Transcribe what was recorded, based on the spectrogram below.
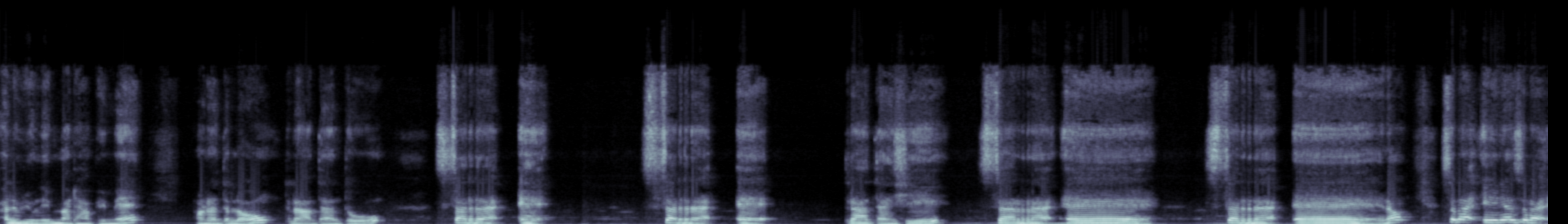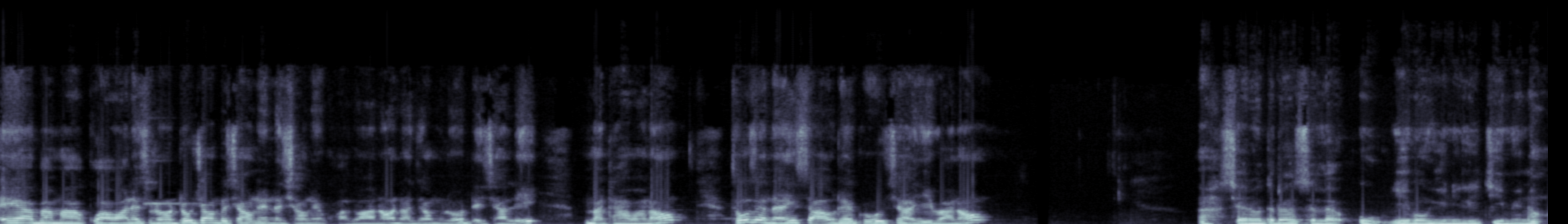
အဲ့လိုမျိုးလေးမှတ်ထားပေးမယ် နောက်တစ်လုံးတရတန်တို့စရအေစရအေတရတန်ရှိစရအေစရအေနော်စရအေနဲ့စရအေကဘာမှာကွာသွားလဲဆိုတော့ဒုတ်ချောင်းတစ်ချောင်းနဲ့နှစ်ချောင်းနဲ့ကွာသွားနော်ဒါကြောင့်မလို့တေချာလေးမှတ်ထားပါနော်39စာအုပ်ထဲကိုရှာရေးပါနော်အာဆရာတော်တရားဆက်လက်ဥရေးပုံရင်းလေးလေးကြည့်မယ်နော်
